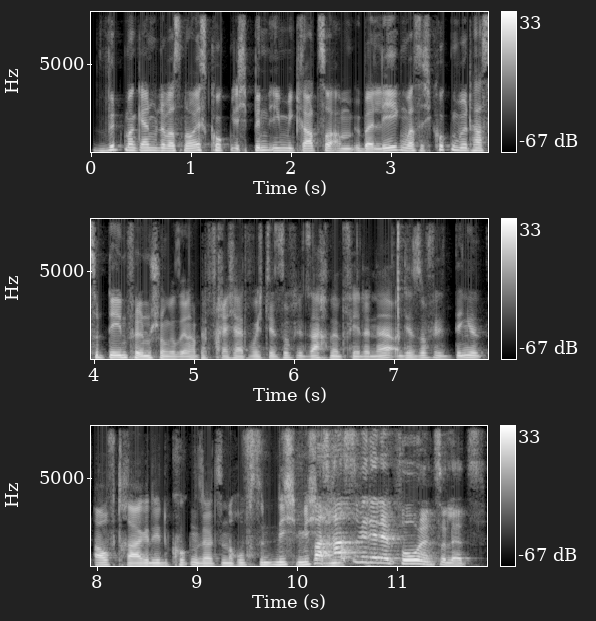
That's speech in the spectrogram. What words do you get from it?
würde mal gerne wieder was Neues gucken. Ich bin irgendwie gerade so am überlegen, was ich gucken würde. Hast du den Film schon gesehen? Hab, Eine Frechheit, wo ich dir so viele Sachen empfehle, ne? Und dir so viele Dinge auftrage, die du gucken sollst, und rufst du nicht mich was an. hast du mir denn empfohlen zuletzt?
